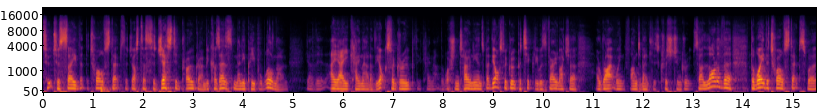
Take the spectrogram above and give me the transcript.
to, to say that the 12 steps are just a suggested program, because as many people will know, you know, the AA came out of the Oxford group, they came out of the Washingtonians, but the Oxford group particularly was very much a, a right wing fundamentalist Christian group. So a lot of the, the way the 12 steps were,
